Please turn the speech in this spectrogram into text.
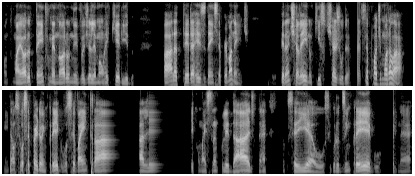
quanto maior o tempo, menor o nível de alemão requerido para ter a residência permanente. Perante a lei, no que isso te ajuda? Você pode morar lá. Então, se você perder o emprego, você vai entrar ali com mais tranquilidade, né? No que seria o seguro-desemprego, né?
